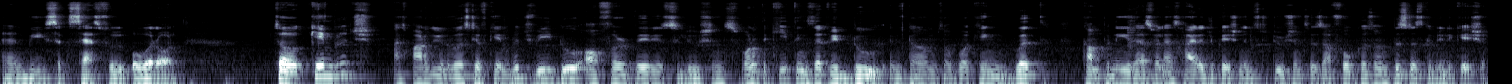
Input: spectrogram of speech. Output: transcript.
and be successful overall. So, Cambridge, as part of the University of Cambridge, we do offer various solutions. One of the key things that we do in terms of working with companies as well as higher education institutions is our focus on business communication.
